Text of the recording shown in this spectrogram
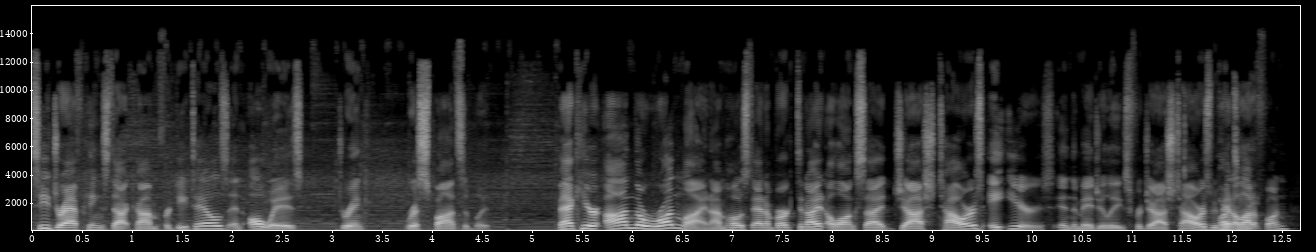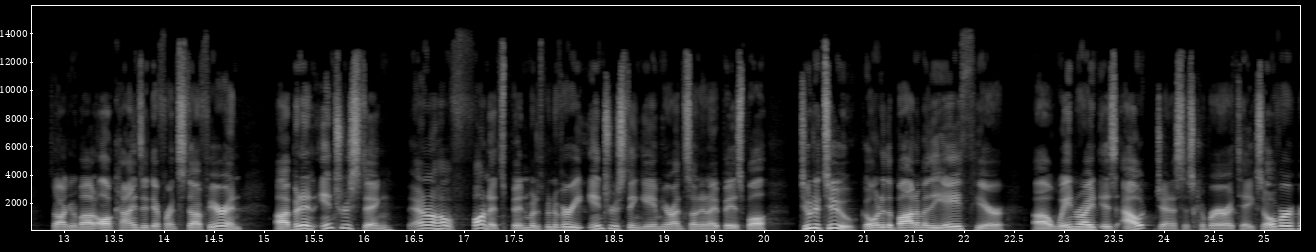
See DraftKings.com for details and always drink responsibly. Back here on the run line, I'm host Adam Burke tonight alongside Josh Towers. Eight years in the major leagues for Josh Towers. We've had a lot of fun talking about all kinds of different stuff here. And uh, been an interesting, I don't know how fun it's been, but it's been a very interesting game here on Sunday Night Baseball. Two to two, going to the bottom of the eighth here. Uh, Wainwright is out. Genesis Cabrera takes over.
